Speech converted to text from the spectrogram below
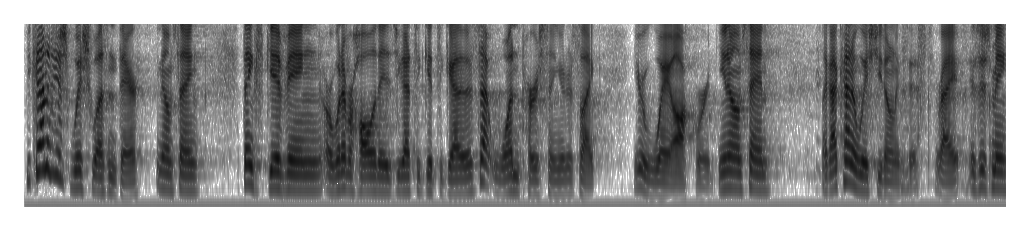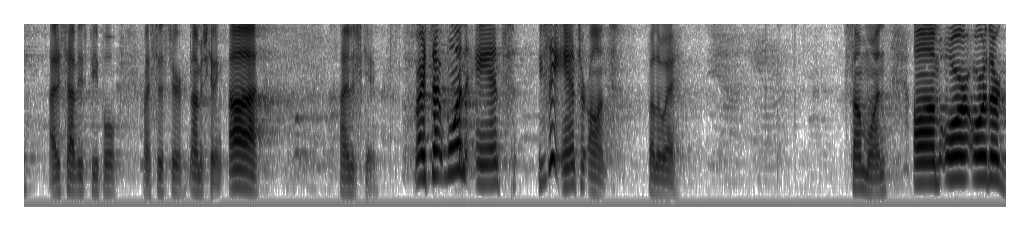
you kind of just wish wasn't there. You know what I'm saying? Thanksgiving or whatever holidays you got to get together, there's that one person you're just like, you're way awkward. You know what I'm saying? Like, I kind of wish you don't exist, right? Is this me? I just have these people. My sister. No, I'm just kidding. Uh, I'm just kidding. Right, it's that one aunt. You say aunt or aunt, by the way? Someone. Um, or, or, their,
